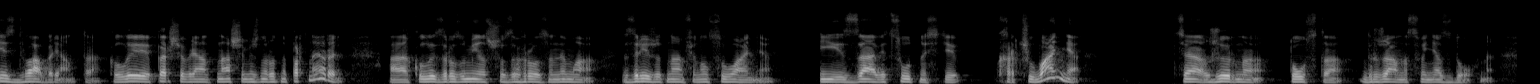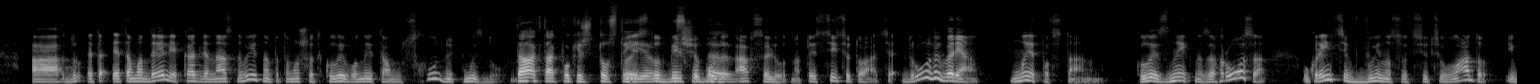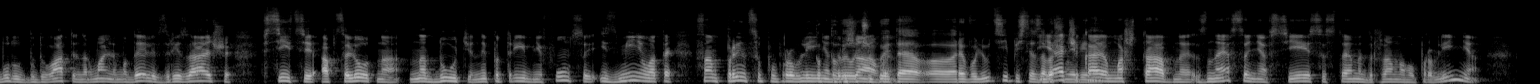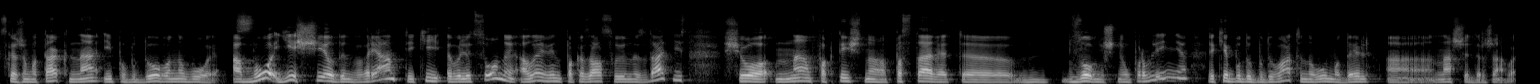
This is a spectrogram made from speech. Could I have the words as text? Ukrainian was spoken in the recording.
Є два варіанти. Коли перший варіант наші міжнародні партнери, а коли зрозуміло, що загрози нема, зріжуть нам фінансування і за відсутності харчування ця жирна, товста державна свиня здохне. А це, це модель, яка для нас не вигідна, тому що коли вони там схуднуть, ми здохнемо. Так, так, поки ж товстий. Тобто тут більше схудне- буде абсолютно. Тобто ці ситуації. Другий варіант ми повстанемо. Коли зникне загроза, українці винесуть всю цю владу і будуть будувати нормальні моделі, зрізаючи всі ці абсолютно надуті, непотрібні функції і змінювати сам принцип управління Тобто ви держави. очікуєте е, революції після Я чекаю війни? масштабне знесення всієї системи державного управління, скажімо так, на і побудова нової. Або є ще один варіант, який еволюційний, але він показав свою нездатність, що нам фактично поставлять е, зовнішнє управління, яке буде будувати нову модель нашої держави.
